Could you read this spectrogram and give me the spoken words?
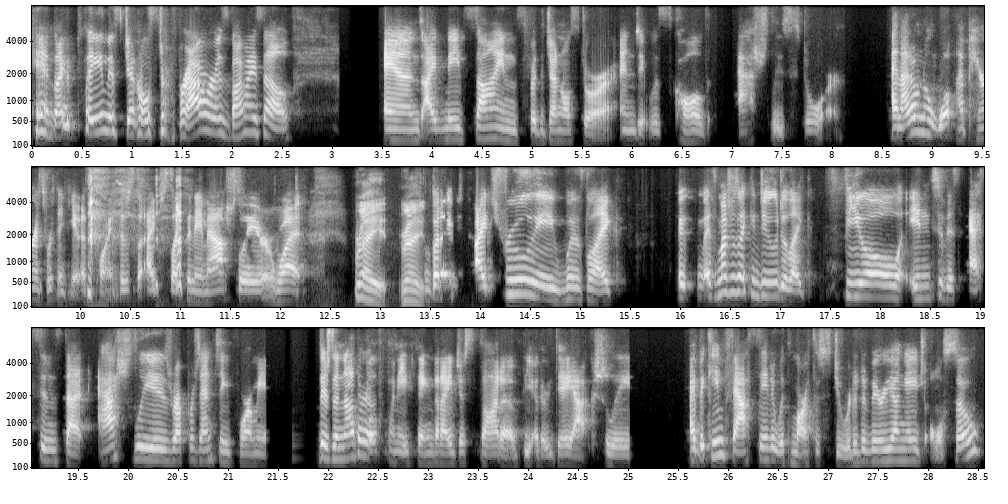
and I would play in this general store for hours by myself. And I'd made signs for the general store, and it was called Ashley's store. And I don't know what my parents were thinking at this point. Just, I just like the name Ashley or what. Right, right. But I, I truly was like, as much as I can do to like feel into this essence that Ashley is representing for me. There's another funny thing that I just thought of the other day, actually. I became fascinated with Martha Stewart at a very young age, also.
